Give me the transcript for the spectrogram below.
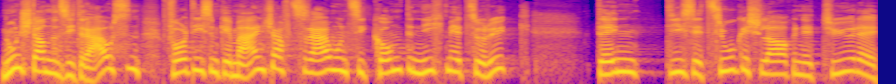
Nun standen sie draußen vor diesem Gemeinschaftsraum und sie konnten nicht mehr zurück, denn diese zugeschlagene Türe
